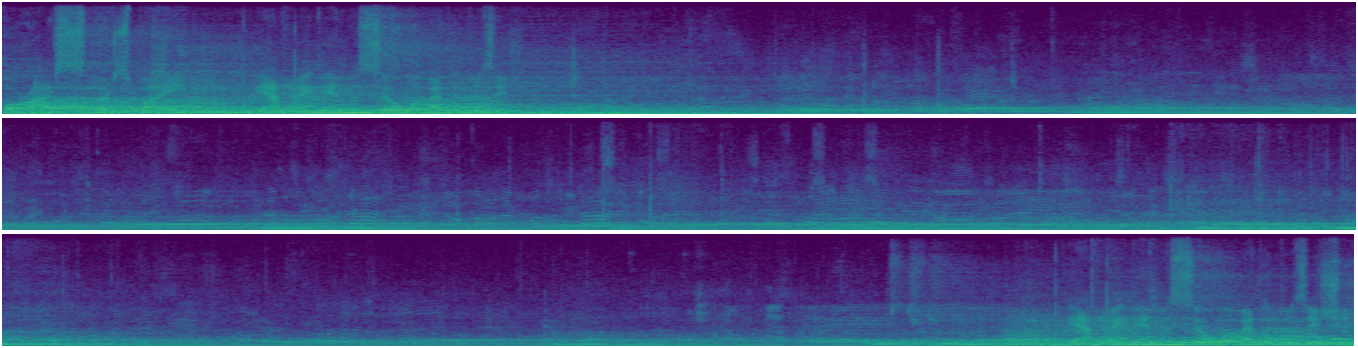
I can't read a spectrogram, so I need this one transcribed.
Horace of Spain, the athlete in the silver medal position. Silver medal position,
